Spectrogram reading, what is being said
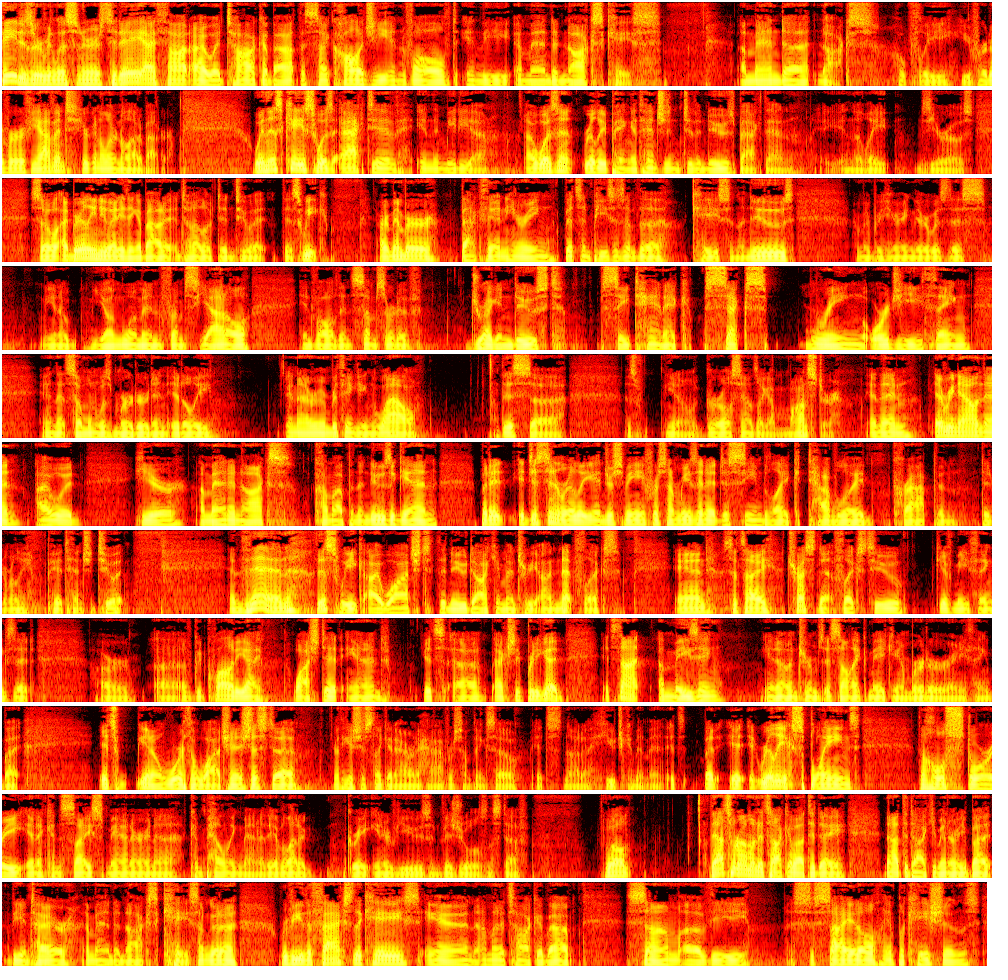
Hey, deserving listeners. Today I thought I would talk about the psychology involved in the Amanda Knox case. Amanda Knox. Hopefully you've heard of her. If you haven't, you're going to learn a lot about her. When this case was active in the media, I wasn't really paying attention to the news back then in the late zeros. So I barely knew anything about it until I looked into it this week. I remember back then hearing bits and pieces of the case in the news. I remember hearing there was this, you know, young woman from Seattle involved in some sort of drug induced satanic sex ring orgy thing and that someone was murdered in Italy. And I remember thinking, wow, this uh this you know, girl sounds like a monster. And then every now and then I would hear Amanda Knox come up in the news again, but it, it just didn't really interest me for some reason. It just seemed like tabloid crap and didn't really pay attention to it. And then this week I watched the new documentary on Netflix. And since I trust Netflix to give me things that are uh, of good quality, I watched it and it's uh, actually pretty good. It's not amazing you know, in terms, it's not like Making a Murderer or anything, but it's, you know, worth a watch. And it's just, uh, I think it's just like an hour and a half or something. So it's not a huge commitment. It's, but it, it really explains the whole story in a concise manner, in a compelling manner. They have a lot of great interviews and visuals and stuff. Well, that's what I'm going to talk about today. Not the documentary, but the entire Amanda Knox case. I'm going to review the facts of the case and I'm going to talk about some of the societal implications,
